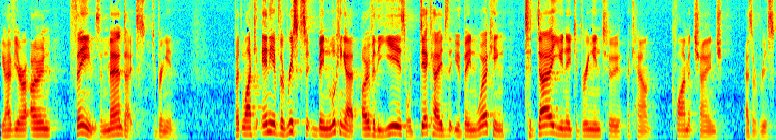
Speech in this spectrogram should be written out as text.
you have your own themes and mandates to bring in. But like any of the risks that you've been looking at over the years or decades that you've been working, Today, you need to bring into account climate change as a risk.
